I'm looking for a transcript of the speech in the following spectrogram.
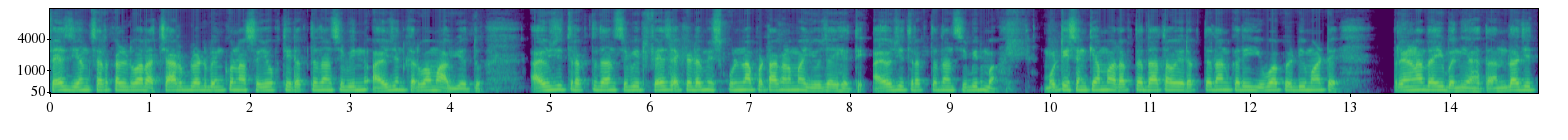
ફેઝ યંગ સર્કલ દ્વારા ચાર બ્લડ બેંકોના સહયોગથી રક્તદાન શિબિરનું આયોજન કરવામાં આવ્યું હતું. આયોજિત રક્તદાન શિબિર ફેઝ એકેડમી સ્કૂલના પટાંગણમાં યોજાઈ હતી. આયોજિત રક્તદાન શિબિરમાં મોટી સંખ્યામાં રક્તદાતાઓએ રક્તદાન કરી યુવા પેઢી માટે પ્રેરણાદાયી બન્યા હતા. અંદાજિત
